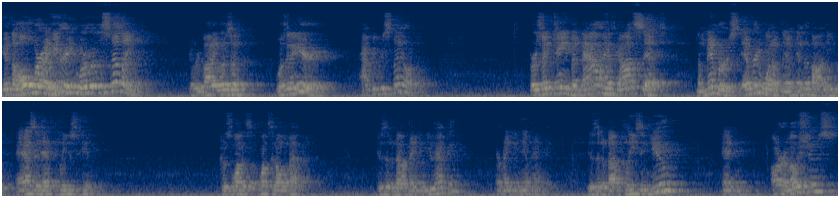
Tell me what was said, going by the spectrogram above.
If the whole were a hearing, where were the smelling? Everybody was a was an ear. How could we smell? Verse 18, but now hath God set the members, every one of them, in the body as it hath pleased him. Because what is, what's it all about? Is it about making you happy or making him happy? Is it about pleasing you and our emotions,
